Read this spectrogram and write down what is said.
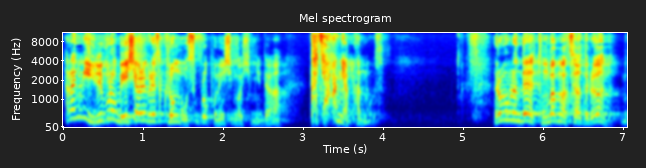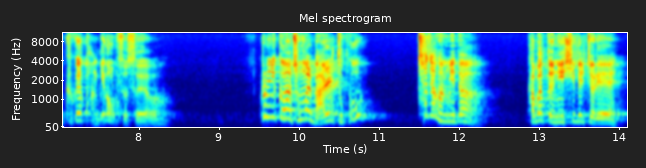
하나님이 일부러 메시아를 그래서 그런 모습으로 보내신 것입니다. 가장 약한 모습. 여러분 그런데 동방 박사들은 그게 관계가 없었어요. 그러니까 정말 말을 듣고 찾아갑니다. 가봤더니 11절에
